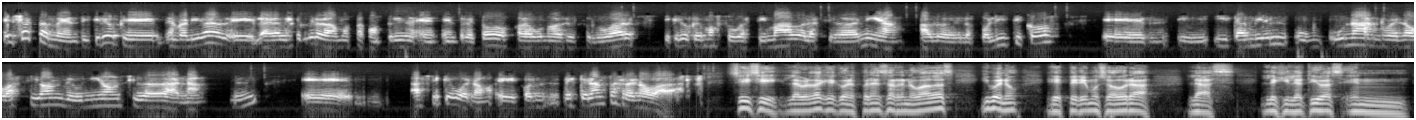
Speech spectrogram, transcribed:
Exactamente, y creo que en realidad eh, la, la la vamos a construir en- entre todos, cada uno desde su lugar, y creo que hemos subestimado a la ciudadanía, hablo de los políticos, eh, y, también un- una renovación de unión ciudadana. Eh, así que bueno, eh, con esperanzas renovadas. Sí, sí, la verdad que con esperanzas renovadas y bueno, esperemos ahora las legislativas en,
